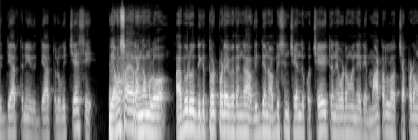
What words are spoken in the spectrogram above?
విద్యార్థిని విద్యార్థులు విచ్చేసి వ్యవసాయ రంగంలో అభివృద్ధికి తోడ్పడే విధంగా విద్యను అభ్యసించేందుకు చేయూతనివ్వడం అనేది మాటల్లో చెప్పడం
